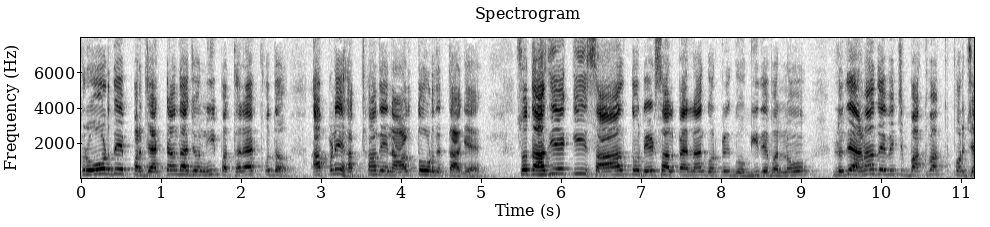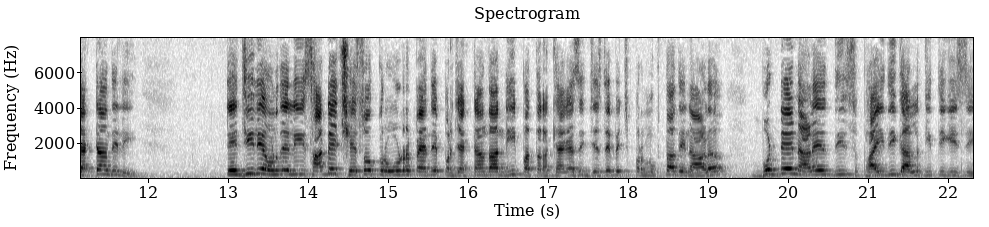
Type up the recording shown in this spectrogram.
ਕਰੋੜ ਦੇ ਪ੍ਰੋਜੈਕਟਾਂ ਦਾ ਜੋ ਨੀਂਹ ਪੱਥਰ ਹੈ, ਖੁਦ ਆਪਣੇ ਹੱਥਾਂ ਦੇ ਨਾਲ ਤੋੜ ਦਿੱਤਾ ਗਿਆ ਸੋ ਦੱਸ ਦਈਏ ਕਿ ਸਾਲ ਤੋਂ ਡੇਢ ਸਾਲ ਪਹਿਲਾਂ ਗੁਰਪ੍ਰੀਤ ਗੋਗੀ ਦੇ ਵੱਲੋਂ ਲੁਧਿਆਣਾ ਦੇ ਵਿੱਚ ਵੱਖ-ਵੱਖ ਪ੍ਰੋਜੈਕਟਾਂ ਦੇ ਲਈ, ਤੇਜ਼ੀ ਲਿਆਉਣ ਦੇ ਲਈ 650 ਕਰੋੜ ਰੁਪਏ ਦੇ ਪ੍ਰੋਜੈਕਟਾਂ ਦਾ ਨੀਂਹ ਪੱਥਰ ਰੱਖਿਆ ਗਿਆ ਸੀ, ਜਿਸ ਦੇ ਵਿੱਚ ਪ੍ਰਮੁੱਖਤਾ ਦੇ ਨਾਲ ਬੁੱਢੇ ਨਾਲੇ ਦੀ ਸਫ਼ਾਈ ਦੀ ਗੱਲ ਕੀਤੀ ਗਈ ਸੀ।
